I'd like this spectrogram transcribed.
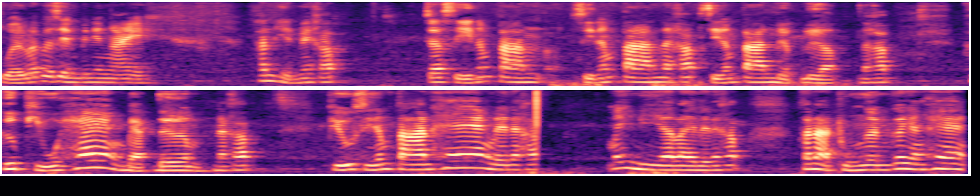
สวยร้อยเปอร์เซ็นเป็นยังไง ท่านเห็นไหมครับ จะสีน้ำตาลสีน้ำตาลนะครับ สีน้ำตาลเหลือบๆนะครับ คือผิวแห้งแบบเดิมนะครับ ผิวสีน้ำตาลแห้งเลยนะครับ ไม่มีอะไรเลยนะครับ ขนาดถุงเงินก็ยังแห้ง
